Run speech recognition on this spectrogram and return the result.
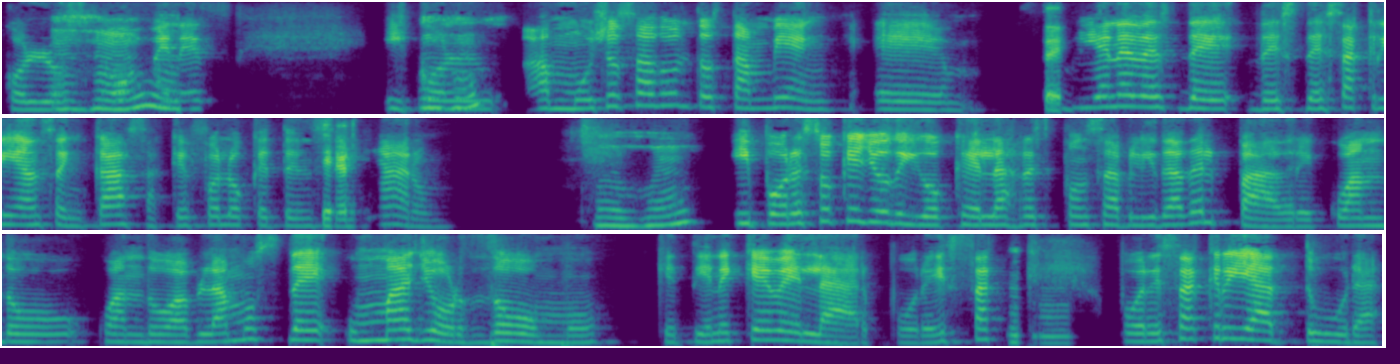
con los jóvenes y con a muchos adultos también, eh, viene desde, desde esa crianza en casa, que fue lo que te enseñaron. Y por eso que yo digo que la responsabilidad del padre, cuando, cuando hablamos de un mayordomo que tiene que velar por esa, por esa criatura,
